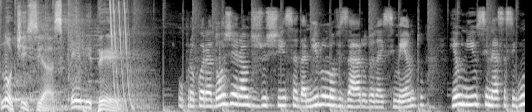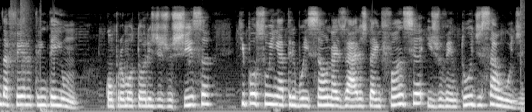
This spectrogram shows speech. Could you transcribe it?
Notícias MP. O Procurador-Geral de Justiça Danilo Lovisaro do Nascimento reuniu-se nesta segunda-feira 31 com promotores de justiça que possuem atribuição nas áreas da infância e juventude e saúde,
